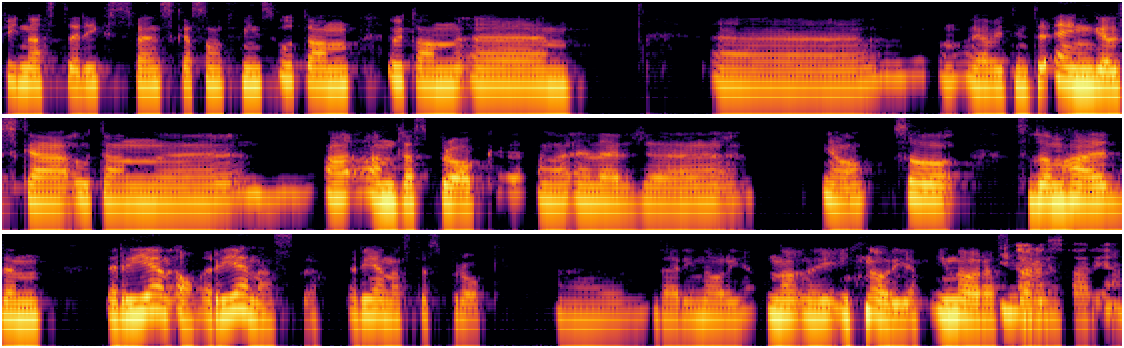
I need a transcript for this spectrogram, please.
finaste rikssvenska som finns utan, utan eh, eh, jag vet inte, engelska, utan eh, andra språk. Eh, eller, ja, så, så de har den ren, oh, renaste, renaste språk där i Norge, no, i Norge, i norra. I norra Sverige.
